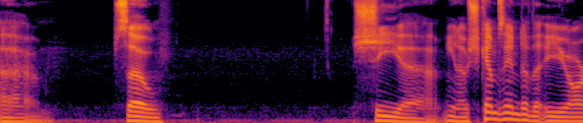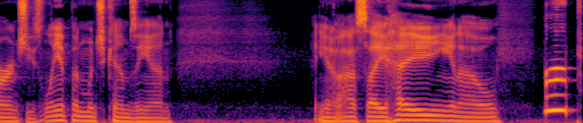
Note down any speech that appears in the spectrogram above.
Um, so she, uh, you know, she comes into the ER and she's limping when she comes in. You know, I say, hey, you know, burp.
